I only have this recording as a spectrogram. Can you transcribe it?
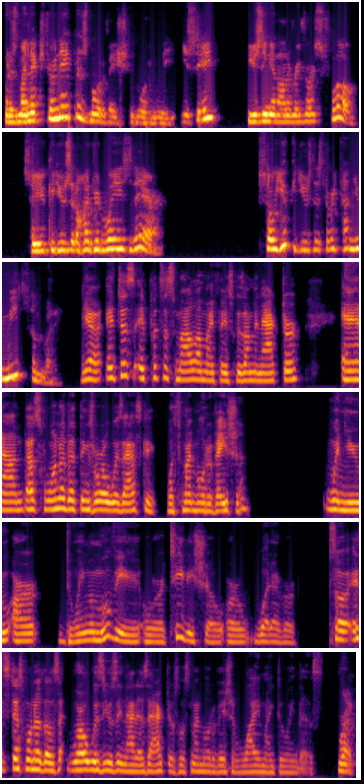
What is my next door neighbor's motivation toward me? You see, using it on a reverse flow. So you could use it a hundred ways there. So you could use this every time you meet somebody. Yeah, it just it puts a smile on my face because I'm an actor and that's one of the things we're always asking what's my motivation? When you are doing a movie or a TV show or whatever. So it's just one of those, we're always using that as actors. What's my motivation? Why am I doing this? Right.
